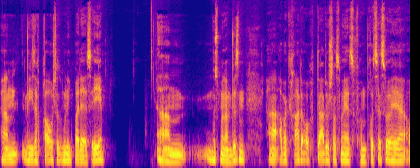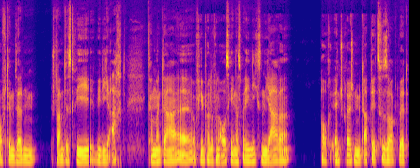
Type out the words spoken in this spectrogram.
Ähm, wie gesagt, brauche ich das unbedingt bei der SE. Ähm, muss man dann wissen. Äh, aber gerade auch dadurch, dass man jetzt vom Prozessor her auf demselben Stand ist wie, wie die 8, kann man da äh, auf jeden Fall davon ausgehen, dass bei die nächsten Jahre auch entsprechend mit Updates versorgt wird,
